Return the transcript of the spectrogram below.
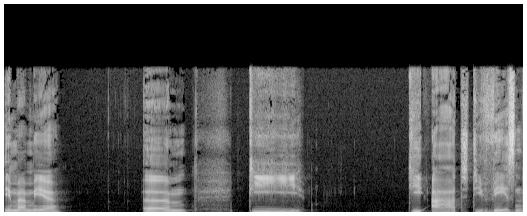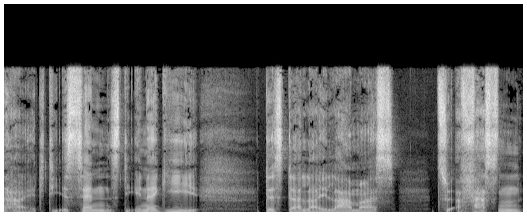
immer mehr ähm, die die Art, die Wesenheit, die Essenz, die Energie des Dalai Lamas zu erfassen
